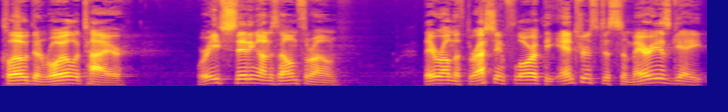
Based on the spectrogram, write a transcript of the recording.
clothed in royal attire, were each sitting on his own throne. They were on the threshing floor at the entrance to Samaria's gate.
